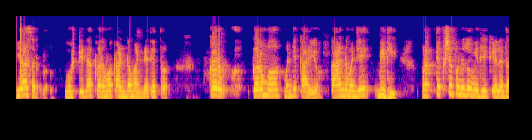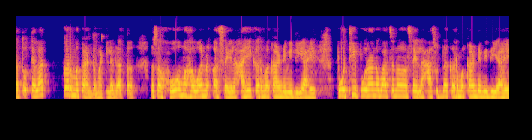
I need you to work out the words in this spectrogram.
या सर्व गोष्टीला कर्मकांड मानण्यात येतं. कर कर्म म्हणजे कार्य कांड म्हणजे विधी. प्रत्यक्षपणे जो विधी केला जातो त्याला कर्मकांड म्हटलं जातं. जसं होम हवन असेल हाही कर्मकांड विधी आहे. पोथी पुराण वाचणं असेल हा सुद्धा कर्मकांड विधी आहे.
